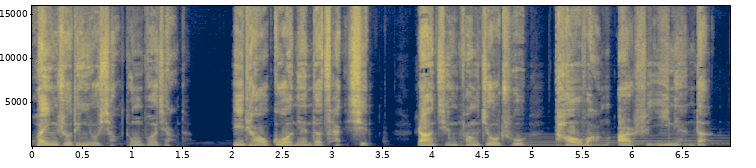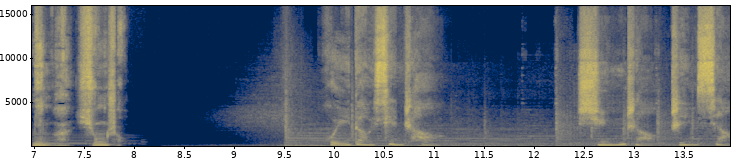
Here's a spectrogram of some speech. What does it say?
欢迎收听由小东播讲的一条过年的彩信，让警方揪出逃亡二十一年的命案凶手。回到现场，寻找真相。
